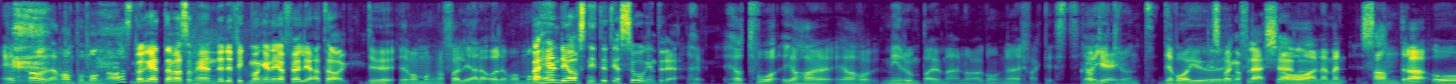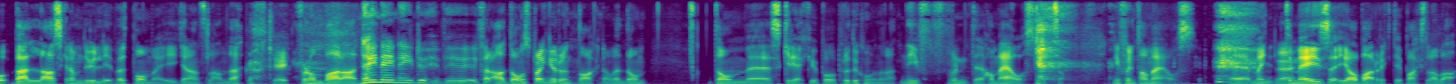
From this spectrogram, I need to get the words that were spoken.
Ett av dem var på många avsnitt Berätta vad som hände. Du fick många nya följare ett tag. Du, det var många följare och det var många Vad hände i avsnittet? Jag såg inte det. Jag har två, jag har, jag har min rumpa är med några gånger faktiskt Jag Okej. gick runt, det var ju Du sprang och flashade? Ja, eller? nej men Sandra och Bella skrämde ju livet på mig i gränslandet Okej. För de bara nej nej nej du, vi-" För de sprang ju runt nakna men de De eh, skrek ju på produktionen att ni får inte ha med oss liksom Ni får inte ha med oss eh, Men Nej. till mig så, jag bara ryckte på axlarna och bara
